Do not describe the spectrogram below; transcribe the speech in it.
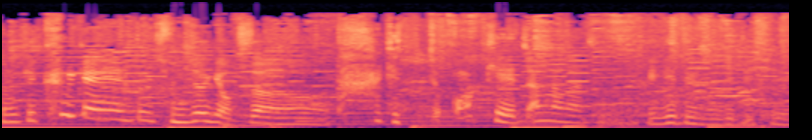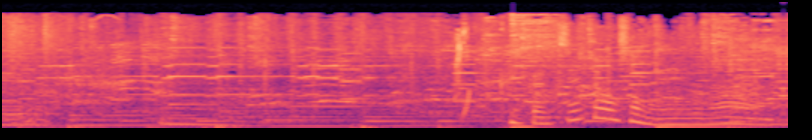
저렇게 크게도 준 적이 없어요. 다 이렇게 조그맣게 잘라가지고 애기들 먹이듯이. 음. 그러니까 찢어서 먹는구나.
